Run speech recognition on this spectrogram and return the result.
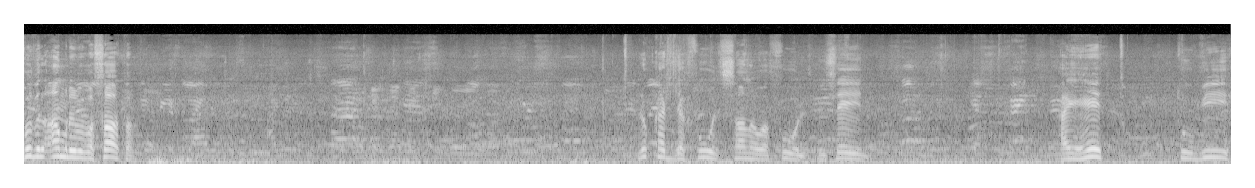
خذ الأمر ببساطة. Look at the fool, son of a fool. He said, I hate to be,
